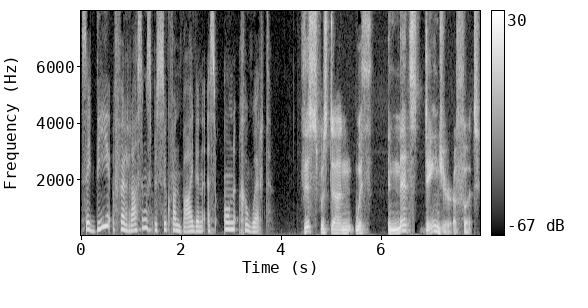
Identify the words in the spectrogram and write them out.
sê die verrassingsbesoek van Biden is ongehoord. This was done with immense danger afoot.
